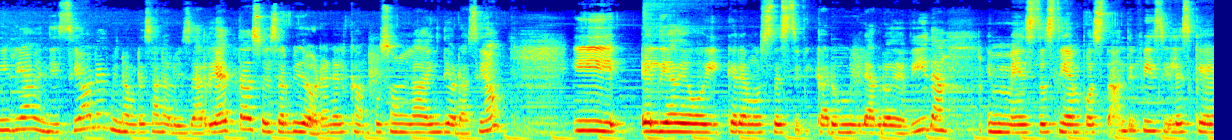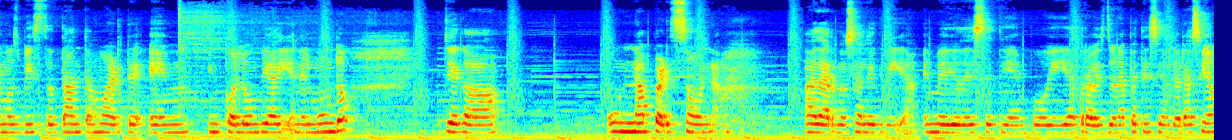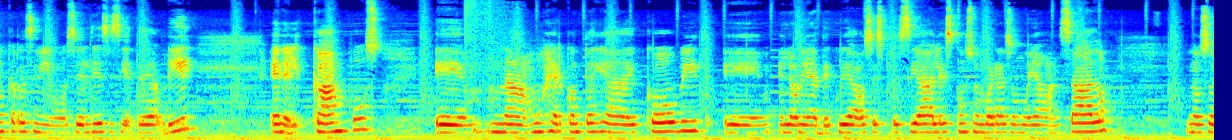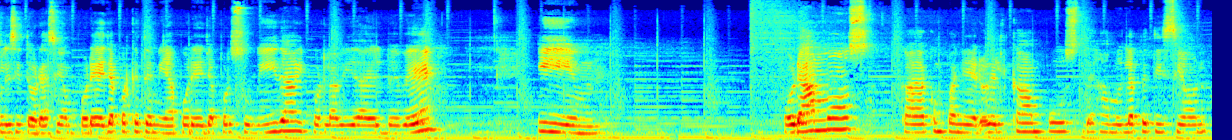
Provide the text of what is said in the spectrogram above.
familia, bendiciones. Mi nombre es Ana Luisa Arrieta, soy servidora en el campus online de oración y el día de hoy queremos testificar un milagro de vida en estos tiempos tan difíciles que hemos visto tanta muerte en Colombia y en el mundo. Llega una persona a darnos alegría en medio de este tiempo y a través de una petición de oración que recibimos el 17 de abril en el campus. Eh, una mujer contagiada de COVID eh, en la unidad de cuidados especiales con su embarazo muy avanzado. Nos solicitó oración por ella porque temía por ella, por su vida y por la vida del bebé. Y oramos, cada compañero del campus, dejamos la petición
